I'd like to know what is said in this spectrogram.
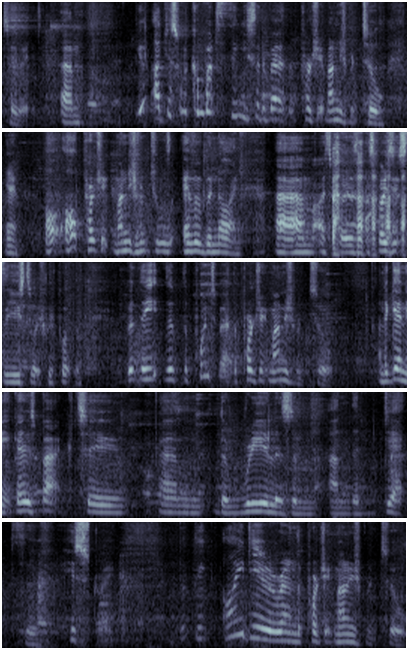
to it. Um, I just want to come back to the thing you said about the project management tool. You know, are, are project management tools ever benign? Um, I suppose I suppose it's the use to which we put them. But the, the, the point about the project management tool, and again, it goes back to um, the realism and the depth of history. But the idea around the project management tool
